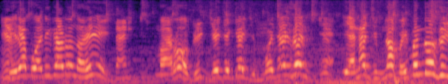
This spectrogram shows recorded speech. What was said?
એરે. બોડીગાર્ડો નહીં. મારો અભિક જે જગ્યાએ જીમમાં જાય છે ને એના જીમના ભાઈબંધો છે.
